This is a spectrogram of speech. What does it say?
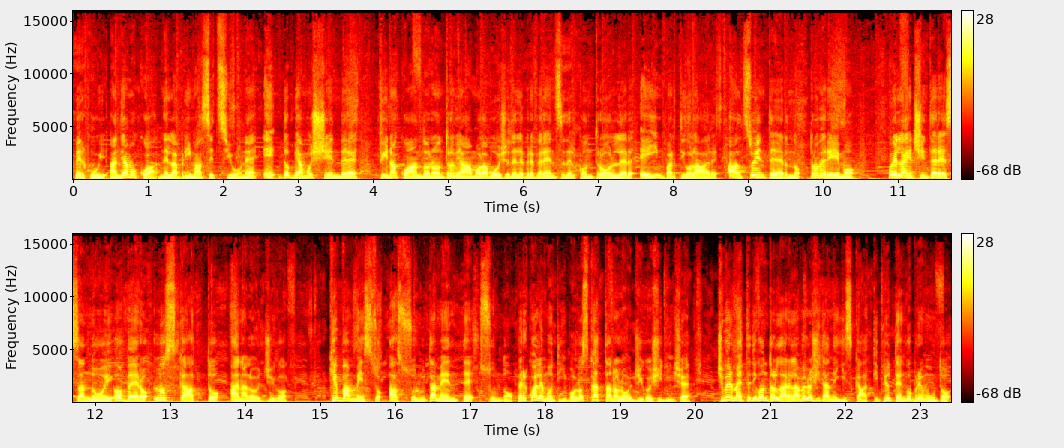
Per cui andiamo qua nella prima sezione e dobbiamo scendere fino a quando non troviamo la voce delle preferenze del controller e in particolare al suo interno troveremo quella che ci interessa a noi, ovvero lo scatto analogico che va messo assolutamente su no. Per quale motivo? Lo scatto analogico ci dice ci permette di controllare la velocità negli scatti, più tengo premuto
